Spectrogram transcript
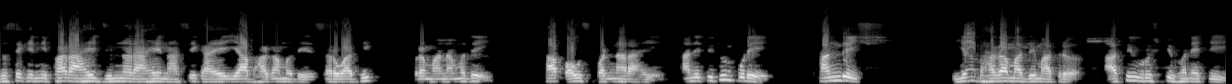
जसे की निफाड आहे जुन्नर आहे नाशिक आहे या भागामध्ये सर्वाधिक प्रमाणामध्ये हा पाऊस पडणार आहे. आणि तिथून पुढे खानदेश या भागामध्ये मात्र अतिवृष्टी होण्याची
